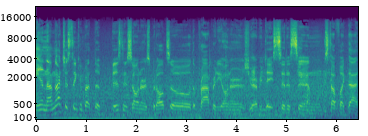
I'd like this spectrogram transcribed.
And I'm not just thinking about the business owners, but also the property owners, your everyday citizen, stuff like that.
